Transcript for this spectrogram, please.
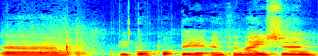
um, people put their information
